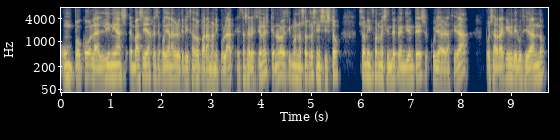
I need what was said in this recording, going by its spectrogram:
un poco las líneas básicas que se podían haber utilizado para manipular estas elecciones, que no lo decimos nosotros, insisto, son informes independientes cuya veracidad pues habrá que ir dilucidando.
